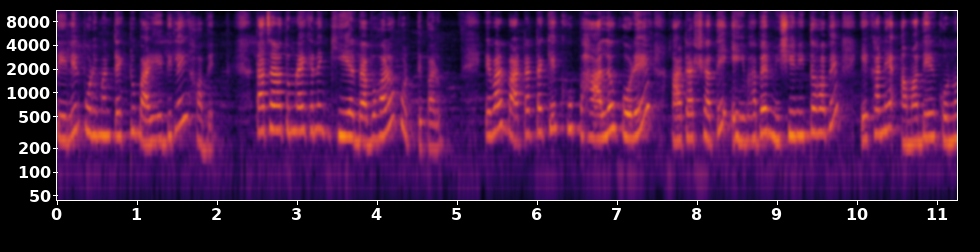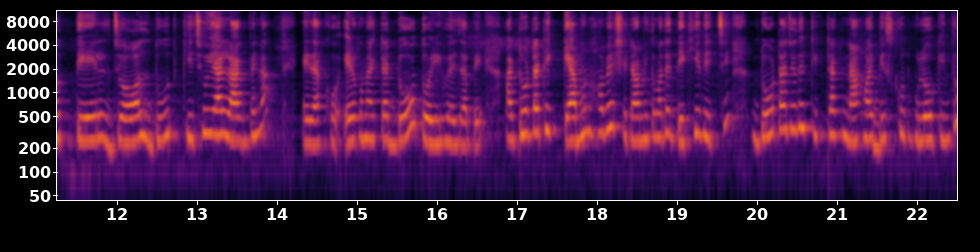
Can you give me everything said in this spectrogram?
তেলের পরিমাণটা একটু বাড়িয়ে দিলেই হবে। তাছাড়া তোমরা এখানে ঘিয়ের ব্যবহারও করতে পারো। এবার বাটারটাকে খুব ভালো করে আটার সাথে এইভাবে মিশিয়ে নিতে হবে। এখানে আমাদের কোনো তেল, জল, দুধ কিছুই আর লাগবে না। এই দেখো, এরকম একটা ডো তৈরি হয়ে যাবে। আর ডোটা ঠিক কেমন হবে সেটা আমি তোমাদের দেখিয়ে দিচ্ছি। ডোটা যদি ঠিকঠাক না হয়, বিস্কুটগুলোও কিন্তু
